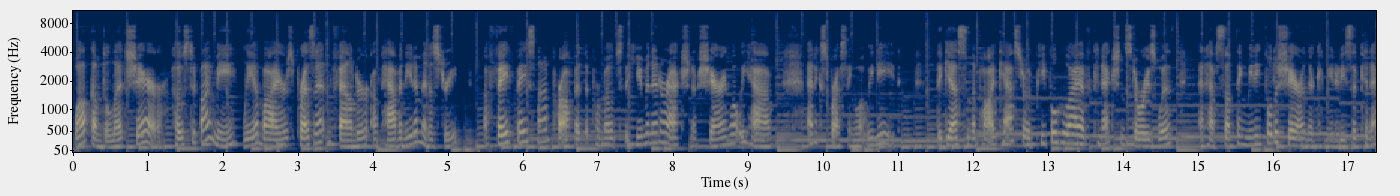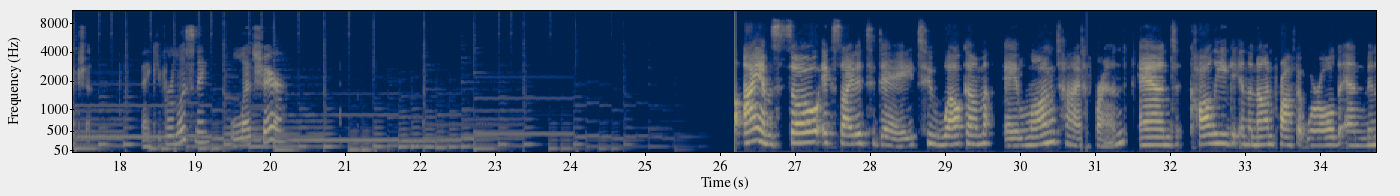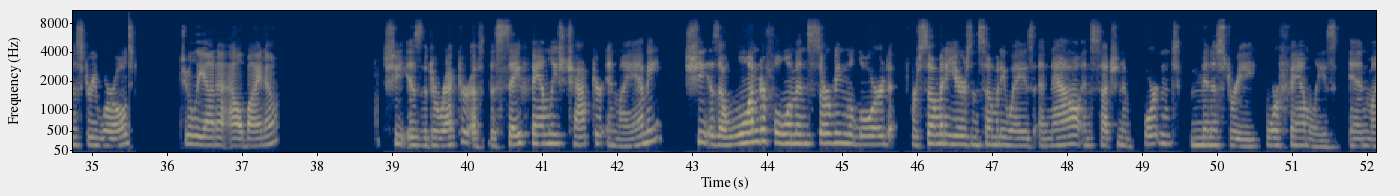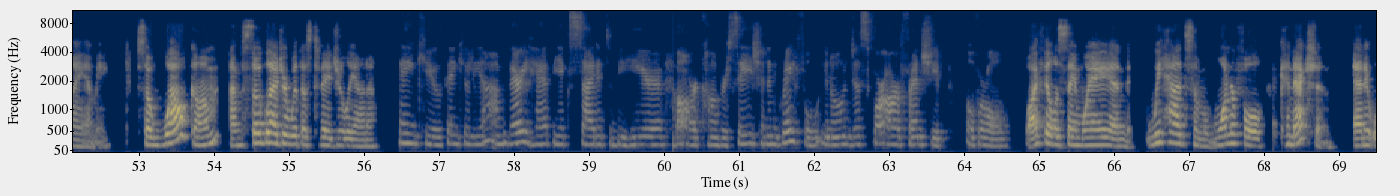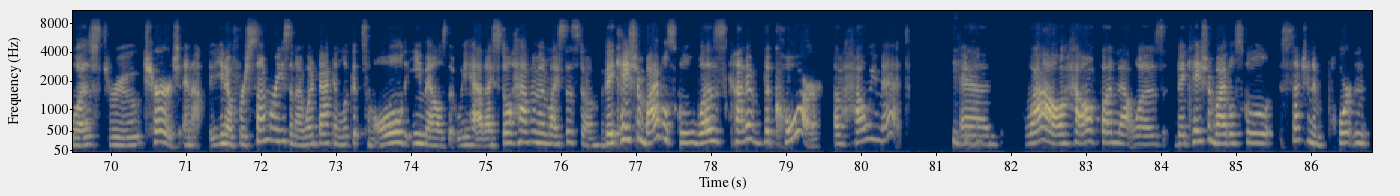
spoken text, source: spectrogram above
Welcome to Let's Share, hosted by me, Leigh Byers, president and founder of Have a Need a Ministry, a faith based nonprofit that promotes the human interaction of sharing what we have and expressing what we need. The guests in the podcast are the people who I have connection stories with and have something meaningful to share in their communities of connection. Thank you for listening. Let's share. I am so excited today to welcome a longtime friend and colleague in the nonprofit world and ministry world, Juliana Albino. She is the director of the Safe Families chapter in Miami. She is a wonderful woman serving the Lord for so many years in so many ways, and now in such an important ministry for families in Miami. So, welcome. I'm so glad you're with us today, Juliana. Thank you. Thank you, Leigh. I'm very happy, excited to be here about our conversation and grateful, you know, just for our friendship overall. Well, I feel the same way. And we had some wonderful connection and it was through church. And, you know, for some reason, I went back and looked at some old emails that we had. I still have them in my system. Vacation Bible School was kind of the core of how we met. Yeah. And wow, how fun that was. Vacation Bible School, such an important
